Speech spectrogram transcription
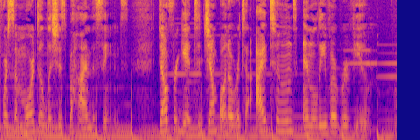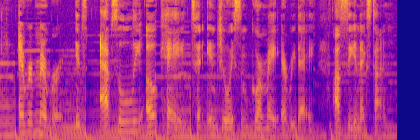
for some more delicious behind the scenes. Don't forget to jump on over to iTunes and leave a review. And remember, it's absolutely okay to enjoy some gourmet every day. I'll see you next time.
